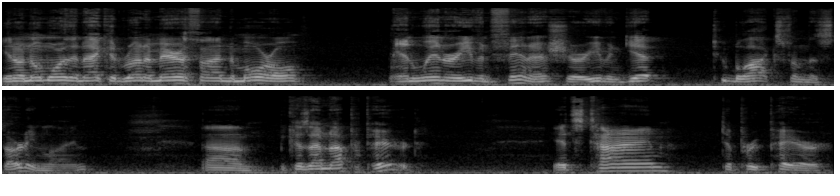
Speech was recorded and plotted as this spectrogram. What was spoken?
You know, no more than I could run a marathon tomorrow and win or even finish or even get two blocks from the starting line um, because I'm not prepared. It's time to prepare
